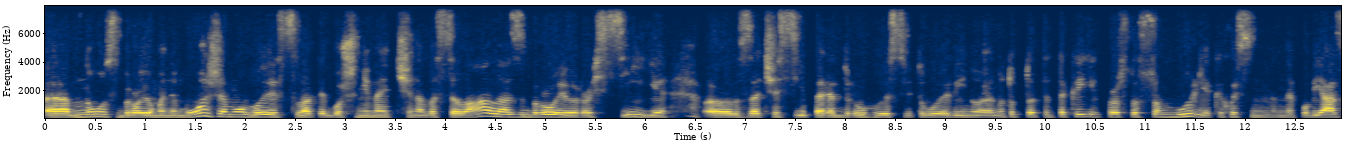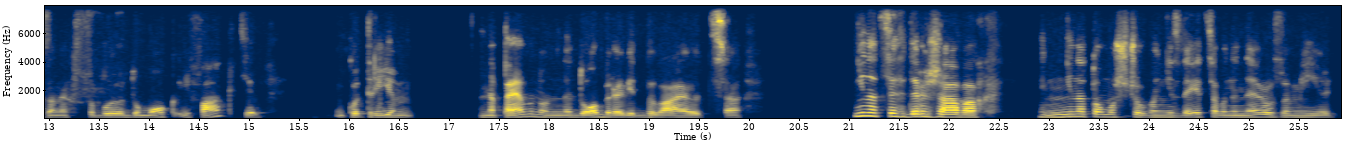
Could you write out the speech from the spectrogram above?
е, Ну, зброю ми не можемо вислати, бо ж Німеччина висилала зброю Росії е, за часів перед Другою світовою війною. Ну тобто, це такий просто сомбур якихось не пов'язаних з собою думок і фактів, котрі напевно недобре відбиваються ні на цих державах, ні на тому, що мені здається, вони не розуміють,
